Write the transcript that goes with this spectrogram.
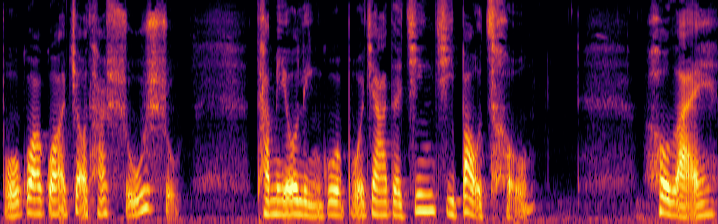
伯呱呱叫他叔叔，他没有领过伯家的经济报酬。后来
